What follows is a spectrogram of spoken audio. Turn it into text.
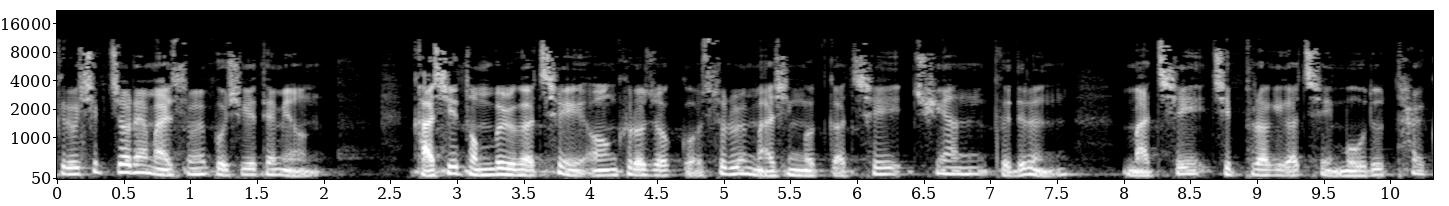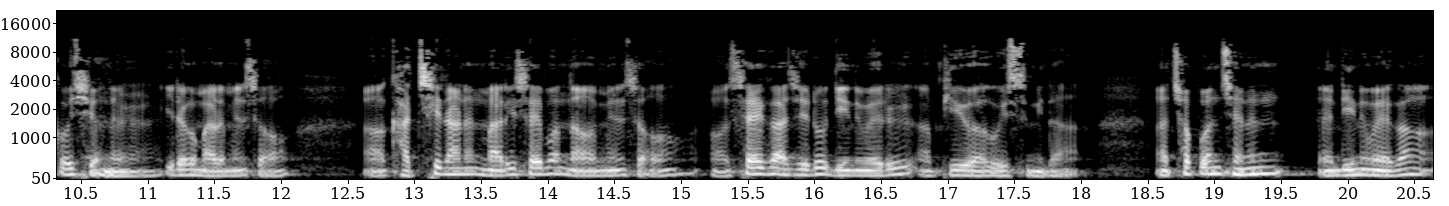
그리고 10절의 말씀을 보시게 되면 가시 덤불같이 엉클어졌고 술을 마신 것 같이 취한 그들은 마치 지푸라기 같이 모두 탈 것이오늘 이라고 말하면서 어, 가치라는 말이 세 번 나오면서 어, 세 가지로 니누웨를 비유하고 있습니다. 아, 첫 번째는 니누웨가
